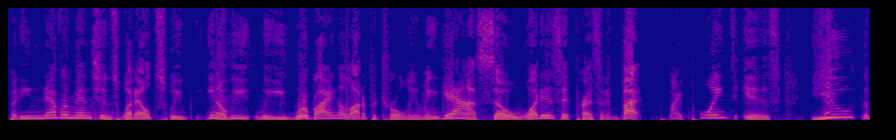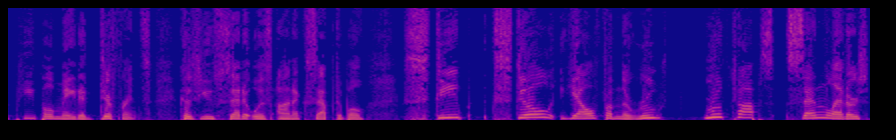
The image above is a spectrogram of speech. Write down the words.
but he never mentions what else we, you know, we we we're buying a lot of petroleum and gas. So what is it, President? But my point is, you, the people, made a difference because you said it was unacceptable. Steep, still yell from the roof, rooftops, send letters.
